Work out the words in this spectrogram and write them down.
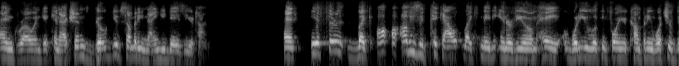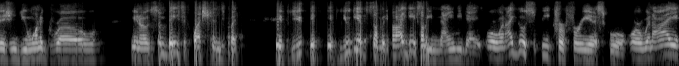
and grow and get connections, go give somebody 90 days of your time. And if they're like, obviously pick out, like maybe interview them. Hey, what are you looking for in your company? What's your vision? Do you want to grow? You know, some basic questions, but if you if, if you give somebody if i gave somebody 90 days or when i go speak for free at a school or when i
